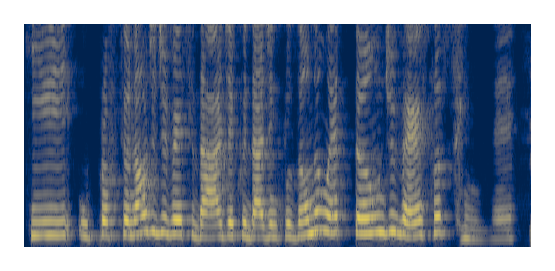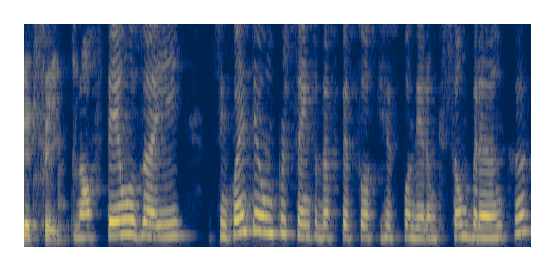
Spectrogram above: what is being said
que o profissional de diversidade, equidade e inclusão não é tão diverso assim, né? Perfeito. Nós temos aí 51% das pessoas que responderam que são brancas,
